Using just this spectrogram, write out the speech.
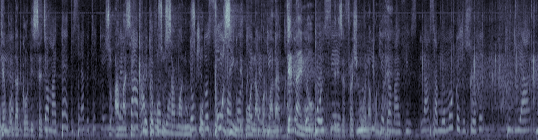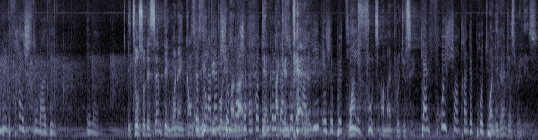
table that God is setting. So I must encounter also someone who is opposing the oil upon my life. Then I know there is a fresh oil upon my head. Là, c'est moment qu'il y a l'huile fraîche sur ma vie. Amen. It's also the same thing when I C'est encounter new la même people in chose my quand je life, then I can personnes dans ma tell vie et je peux what dire fruits am I producing. quels fruits je suis en train de produire. What did I just release?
